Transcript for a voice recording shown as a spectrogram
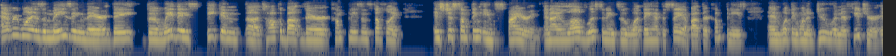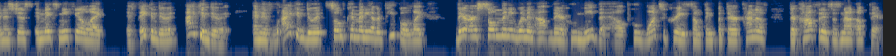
everyone is amazing there. They the way they speak and uh, talk about their companies and stuff like it's just something inspiring. And I love listening to what they have to say about their companies and what they want to do in their future. And it's just, it makes me feel like if they can do it, I can do it. And if I can do it, so can many other people. Like there are so many women out there who need the help, who want to create something, but they're kind of, their confidence is not up there.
